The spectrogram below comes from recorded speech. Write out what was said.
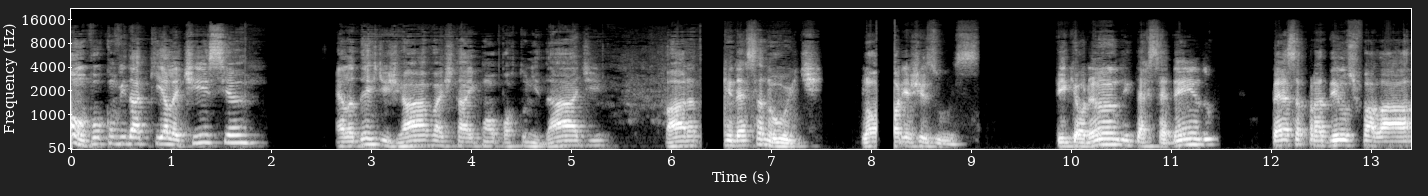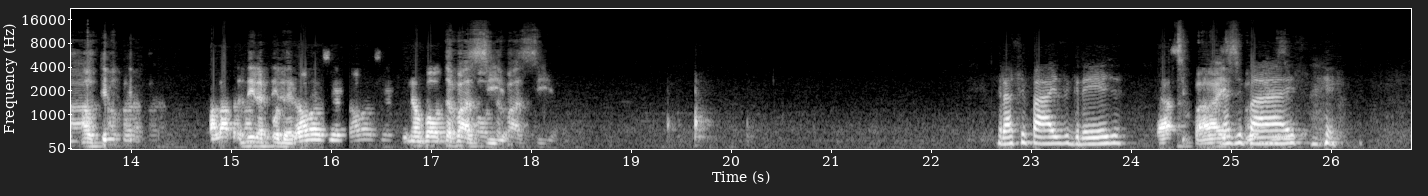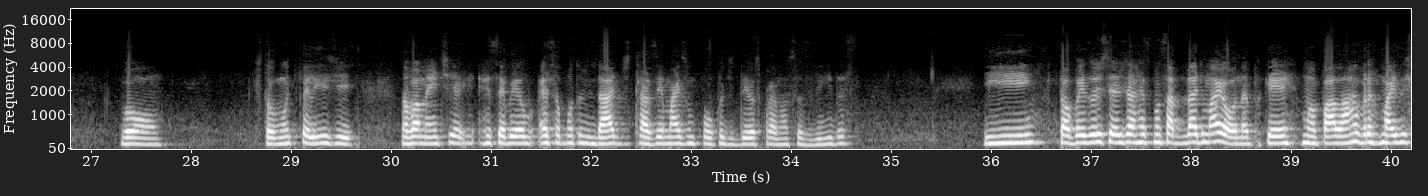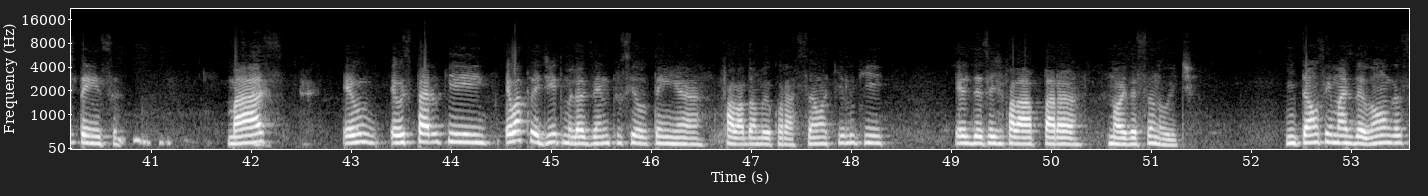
Bom, vou convidar aqui a Letícia. Ela desde já vai estar aí com a oportunidade para dessa noite. Glória a Jesus. Fique orando, intercedendo. Peça para Deus falar ao teu coração. A palavra dele é poderosa e não volta vazia. Graça e paz, igreja. Graça e paz. Graça e paz. Bom, estou muito feliz de novamente receber essa oportunidade de trazer mais um pouco de Deus para nossas vidas. E talvez hoje seja a responsabilidade maior, né? Porque é uma palavra mais extensa. Mas eu, eu espero que, eu acredito, melhor dizendo, que o Senhor tenha falado ao meu coração aquilo que Ele deseja falar para nós essa noite. Então, sem mais delongas,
